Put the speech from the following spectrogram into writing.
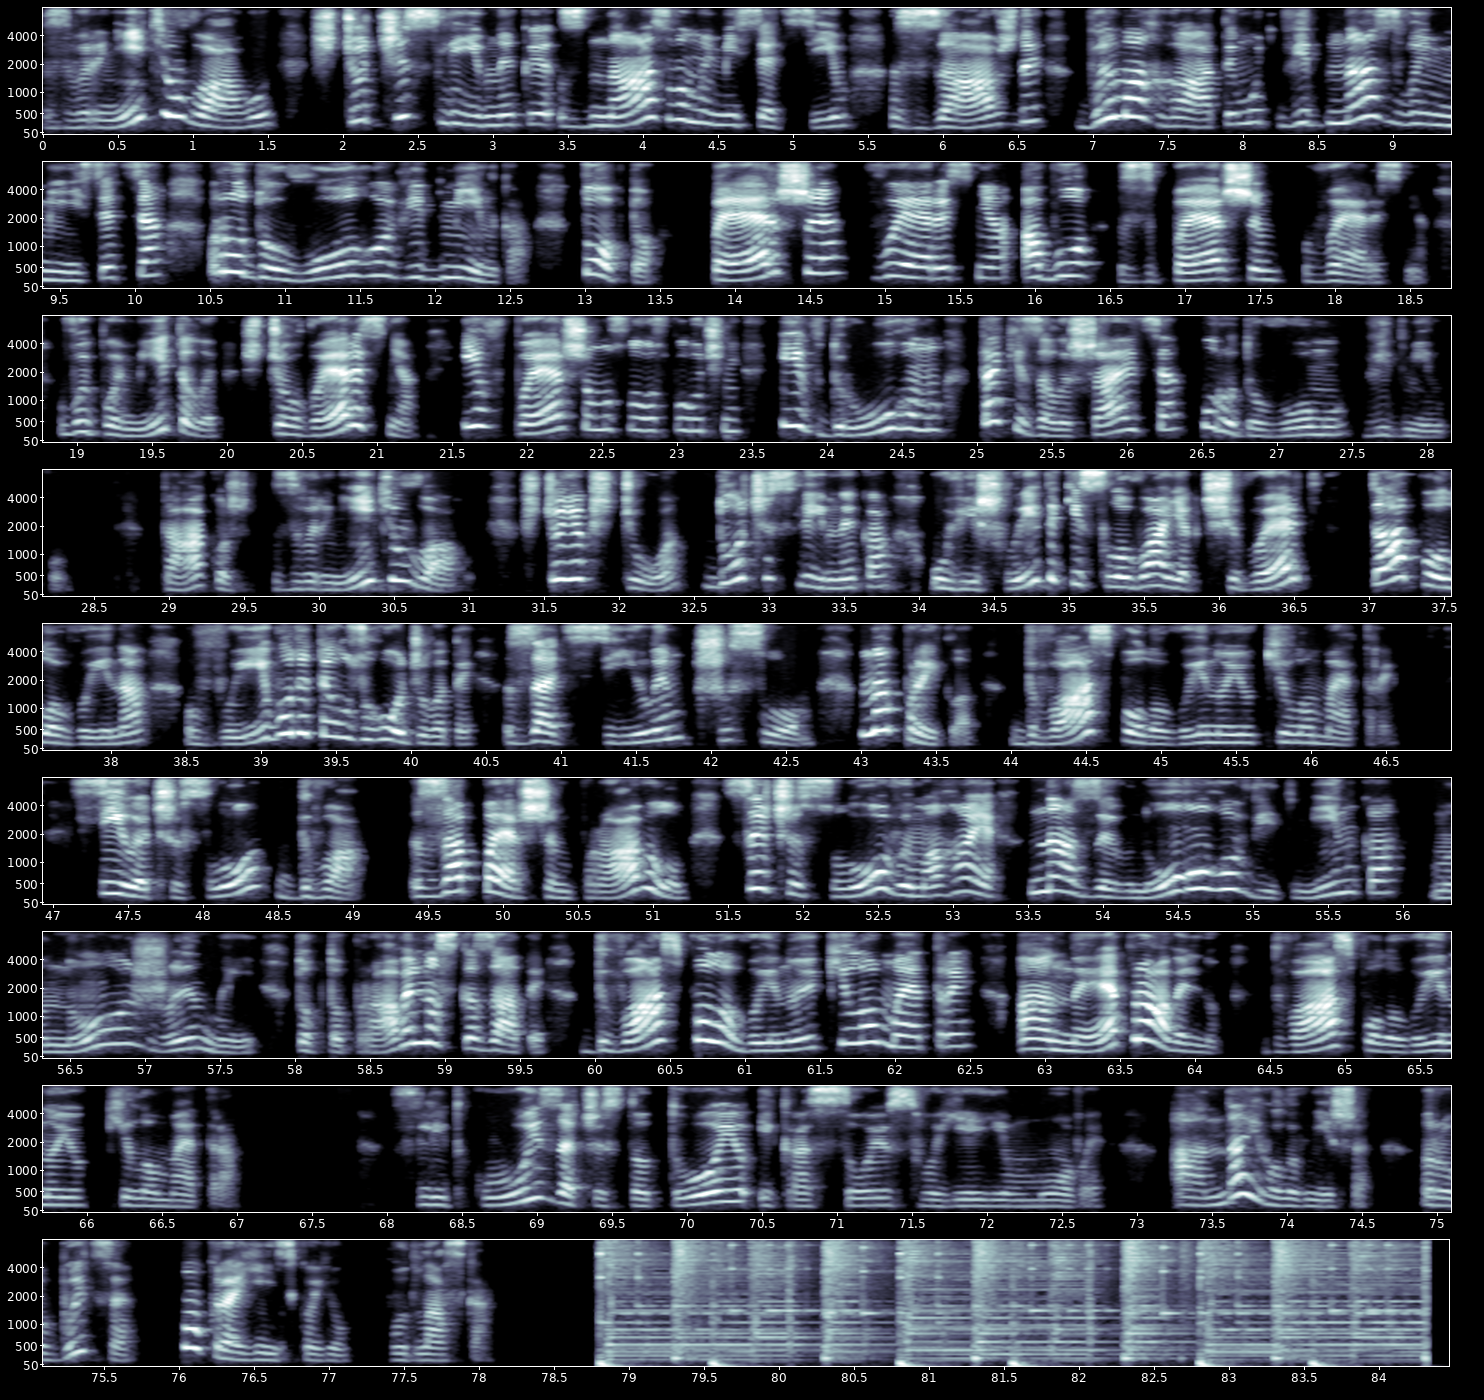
Зверніть увагу, що числівники з назвами місяців завжди вимагатимуть від назви місяця родового відмінка, тобто 1 вересня або з 1 вересня. Ви помітили, що вересня і в першому словосполученні, і в другому так і залишається у родовому відмінку. Також зверніть увагу, що якщо до числівника увійшли такі слова, як чверть та половина, ви будете узгоджувати за цілим числом. Наприклад, 2,5 кілометри. Ціле число 2. За першим правилом це число вимагає називного відмінка множини. Тобто правильно сказати 2,5 кілометри, а неправильно 2,5 кілометра. Слідкуй за чистотою і красою своєї мови. А найголовніше – роби це українською, будь ласка.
